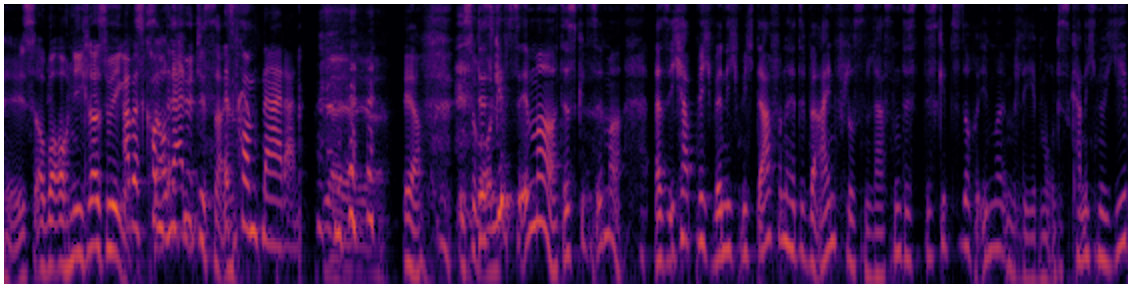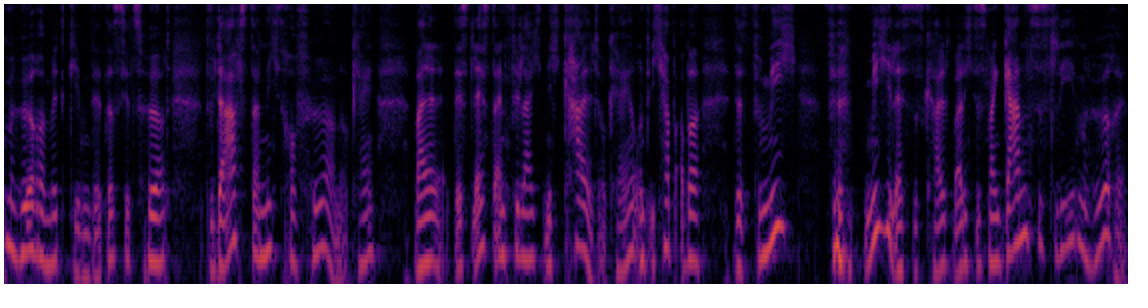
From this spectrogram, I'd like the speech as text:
Ist aber auch nicht Las Vegas. Aber es kommt auch nicht ran. Hüttisheim. Es kommt nah ran. ja, ja, ja. Ja, das gibt's immer, das gibt's immer. Also ich habe mich, wenn ich mich davon hätte beeinflussen lassen, das, das gibt's doch immer im Leben und das kann ich nur jedem Hörer mitgeben, der das jetzt hört. Du darfst da nicht drauf hören, okay? Weil das lässt einen vielleicht nicht kalt, okay? Und ich habe aber das, für mich, für mich lässt es kalt, weil ich das mein ganzes Leben höre.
